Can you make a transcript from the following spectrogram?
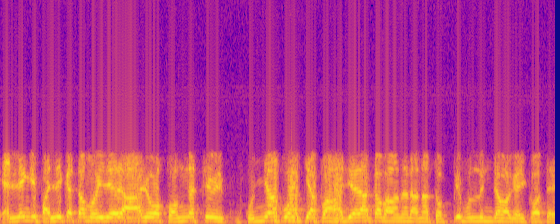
അല്ലെങ്കിൽ പള്ളിക്കത്ത മൊയിലേ ആരോ പൊങ്ങച്ച് കുഞ്ഞാപ്പുവാക്കിയപ്പോ ഹാജരാക്ക പറഞ്ഞതാണ്. ആ തൊപ്പി പുല്ലിന്റെ വക ഇക്കോത്തെ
